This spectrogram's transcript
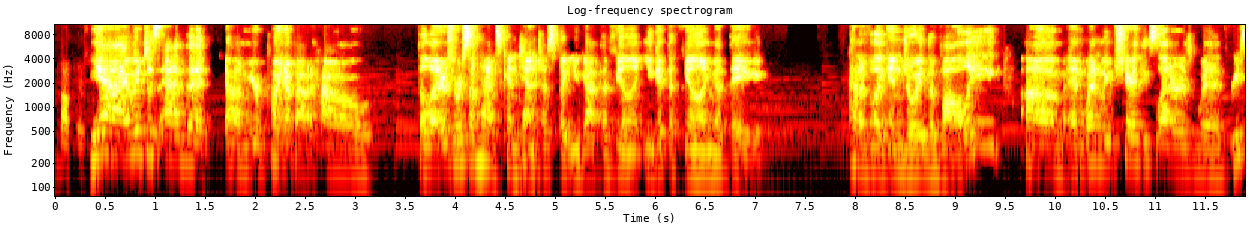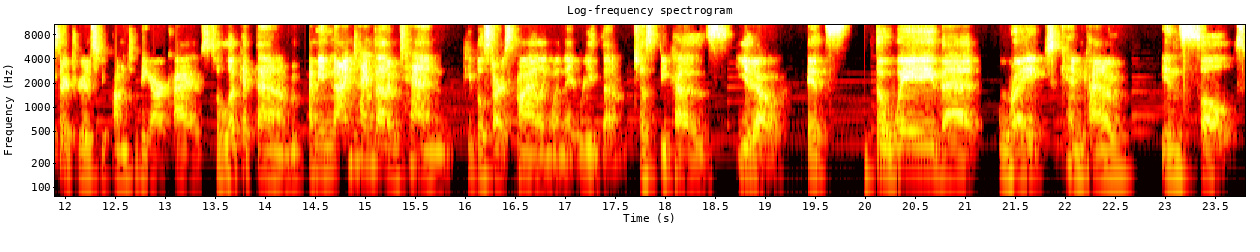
about their. Yeah, I would just add that um, your point about how the letters were sometimes contentious, but you got the feeling, you get the feeling that they kind of like enjoyed the volley. Um, and when we've shared these letters with researchers who come to the archives to look at them, I mean, nine times out of 10, people start smiling when they read them just because, you know, it's the way that Wright can kind of insult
